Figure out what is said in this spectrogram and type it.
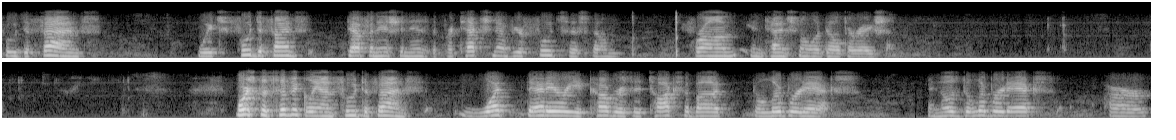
food defense, which food defense definition is the protection of your food system from intentional adulteration. More specifically on food defense, what that area covers, it talks about deliberate acts. And those deliberate acts are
